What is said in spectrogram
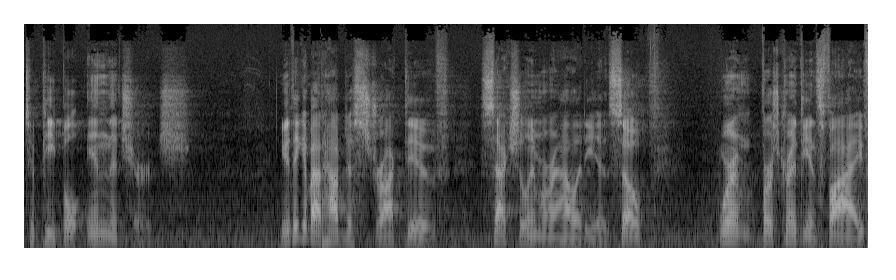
to people in the church. You think about how destructive sexual immorality is. So, we're in 1 Corinthians 5.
